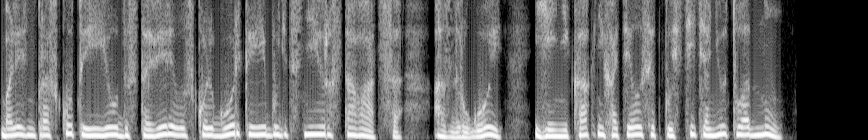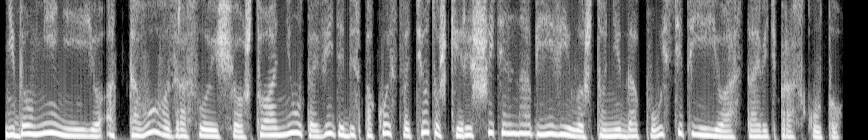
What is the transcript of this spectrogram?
болезнь Проскута ее удостоверила, сколь горько ей будет с нею расставаться, а с другой, ей никак не хотелось отпустить Анюту одну. Недоумение ее от того возросло еще, что Анюта, видя беспокойство тетушки, решительно объявила, что не допустит ее оставить Проскуту.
